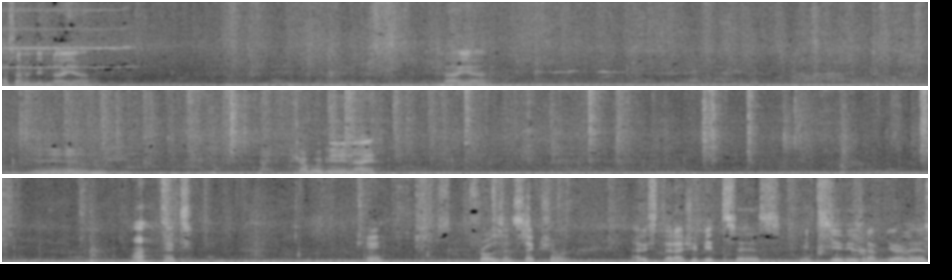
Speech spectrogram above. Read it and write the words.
Χάσαμε την Νάια Νάια. Ε, κάπου έβγαινε η Νάια. Α, έτσι. Okay. Frozen section. Αριστερά έχει πίτσες, μιτσίδις, ραβιόλες.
